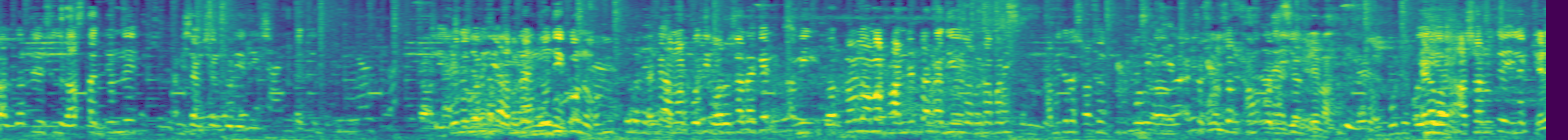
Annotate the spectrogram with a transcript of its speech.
বাগদাতে শুধু রাস্তার জন্য আমি স্যাংশন করিয়ে দিয়েছি। সেই জন্য বলেছি আপনার যদি কোনো তাকে আমার প্রতি ভরসা রাখেন। আমি দরকার হলে আমার ফান্ডের টাকা দিয়ে যতটা পারি আমি তারা শ্মশান একটা শ্মশান শুরু করে আশারুতে ইলেকট্রিক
